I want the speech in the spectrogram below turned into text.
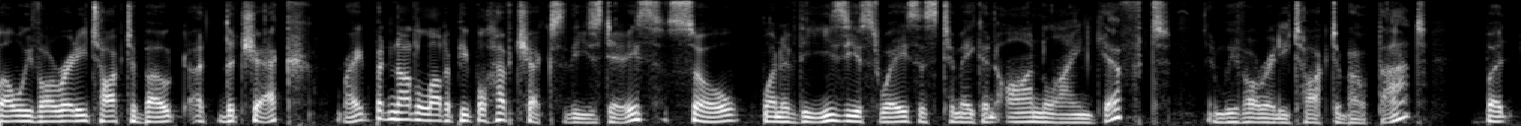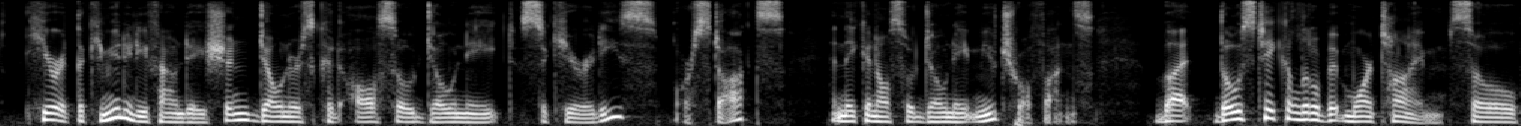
Well, we've already talked about uh, the check, right? But not a lot of people have checks these days. So, one of the easiest ways is to make an online gift. And we've already talked about that. But here at the Community Foundation, donors could also donate securities or stocks, and they can also donate mutual funds. But those take a little bit more time. So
